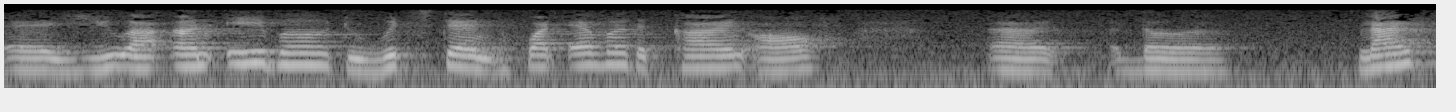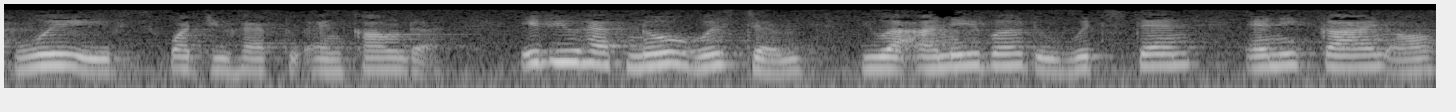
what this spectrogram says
uh, you are unable to withstand whatever the kind of uh, the life waves what you have to encounter. If you have no wisdom, you are unable to withstand any kind of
